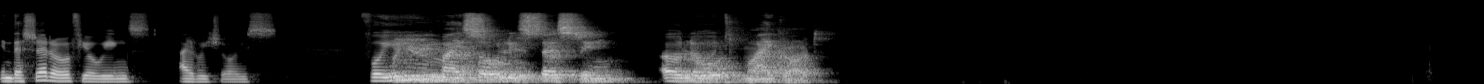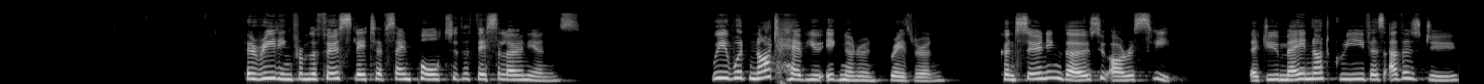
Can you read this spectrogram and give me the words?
In the shadow of your wings I rejoice. For you my soul is thirsting, O Lord my God. A reading from the first letter of St. Paul to the Thessalonians. We would not have you ignorant, brethren, concerning those who are asleep, that you may not grieve as others do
